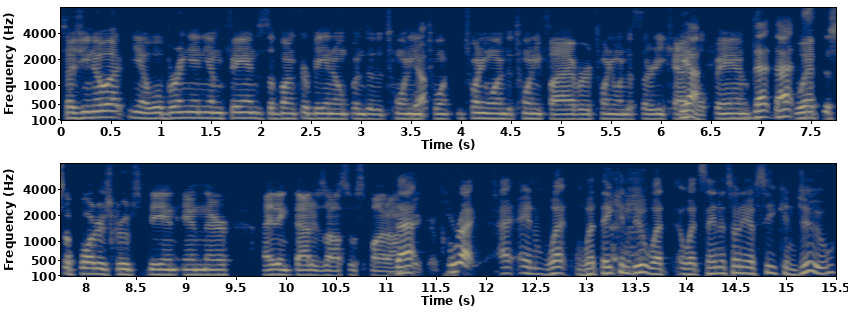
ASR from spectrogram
Says, you know what? You know, we'll bring in young fans. The bunker being open to the 20, Yep. 20 21 to 25 or 21 to 30 casual fans. that that With the supporters groups being in there, I think that is also spot on. that Jacob. correct. And what what they can do, what what San Antonio FC can do,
